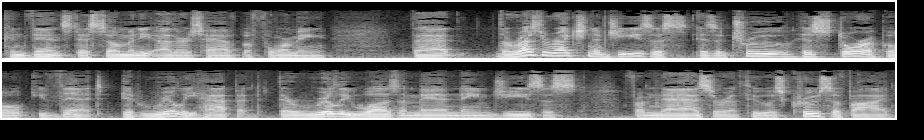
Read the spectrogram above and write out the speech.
convinced, as so many others have before me, that the resurrection of Jesus is a true historical event. It really happened. There really was a man named Jesus from Nazareth who was crucified,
